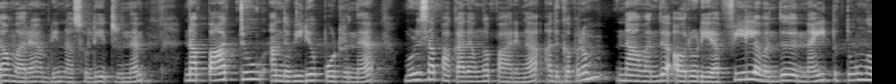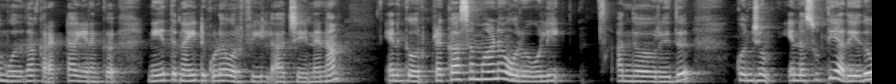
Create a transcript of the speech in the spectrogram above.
தான் வரேன் அப்படின்னு நான் சொல்லிகிட்டு இருந்தேன். நான் பார்ட் டூ அந்த வீடியோ போட்டிருந்தேன். முழுசாக பார்க்காதவங்க பாருங்கள் அதுக்கப்புறம் நான் வந்து அவருடைய ஃபீலை வந்து நைட்டு தூங்கும்போது தான் கரெக்டாக எனக்கு நேற்று நைட்டு கூட ஒரு ஃபீல் ஆச்சு. என்னென்னா எனக்கு ஒரு பிரகாசமான ஒரு ஒளி அந்த ஒரு இது கொஞ்சம் என்னை சுற்றி அது ஏதோ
